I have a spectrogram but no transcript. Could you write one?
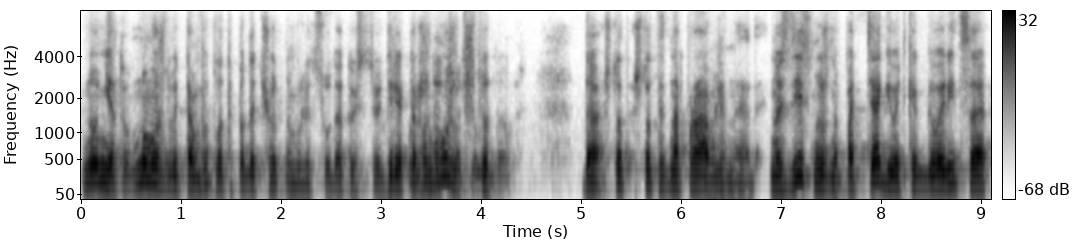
Ну, нет, ну, может быть, там выплаты подотчетному лицу, да, то есть директор ну, же может что-то... Да. Да, что-то что направленное. Но здесь нужно подтягивать, как говорится,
